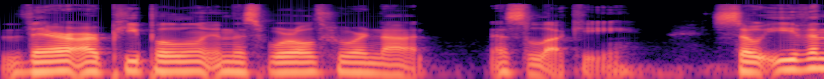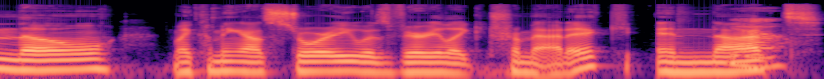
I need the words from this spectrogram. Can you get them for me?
there are people in this world who are not as lucky. So even though my coming out story was very like traumatic and not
